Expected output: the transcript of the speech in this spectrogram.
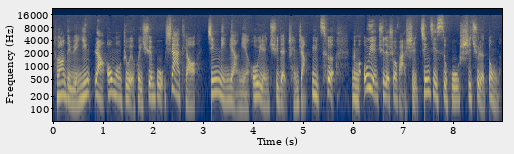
同样的原因让欧盟执委会宣布下调今明两年欧元区的成长预测。那么欧元区的说法是经济似乎失去了动能。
